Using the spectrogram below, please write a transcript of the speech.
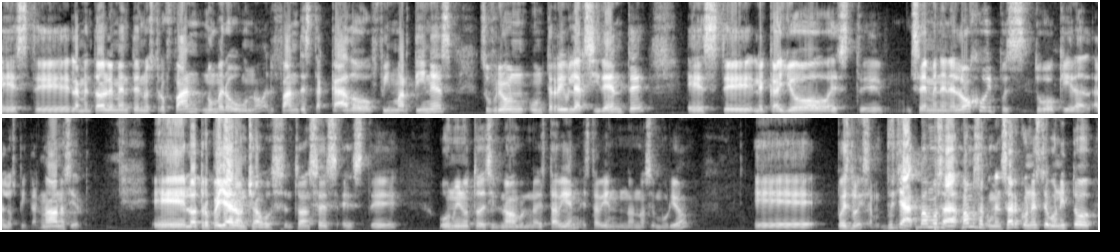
Este, lamentablemente nuestro fan número uno, el fan destacado Finn Martínez, sufrió un, terrible accidente, este, le cayó este, semen en el ojo y pues tuvo que ir al, al hospital. No, no es cierto. Eh, lo atropellaron, chavos. Entonces, este, un minuto de decir, no, está bien, está bien, no, se murió. Eh, pues lo hicimos. Pues ya, vamos a, vamos a comenzar con este bonito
